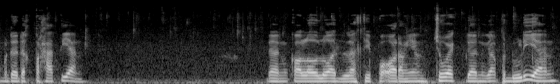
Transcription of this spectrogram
mendadak perhatian. Dan kalau lu adalah tipe orang yang cuek dan gak pedulian,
